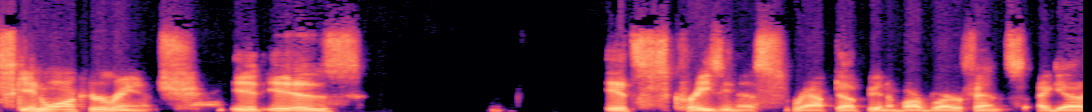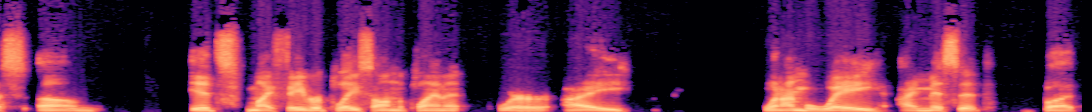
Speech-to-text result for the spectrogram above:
Skinwalker Ranch. It is, it's craziness wrapped up in a barbed wire fence, I guess. Um, it's my favorite place on the planet where I, when I'm away, I miss it. But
